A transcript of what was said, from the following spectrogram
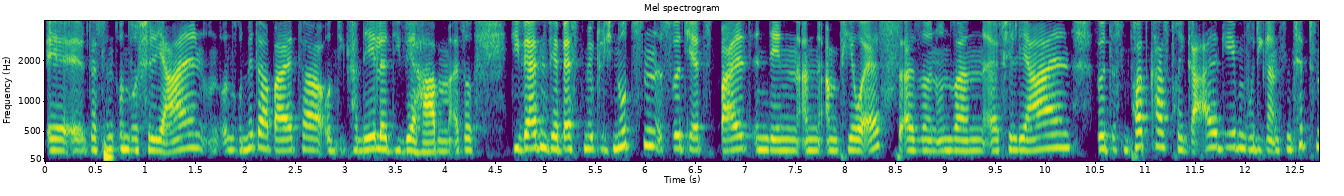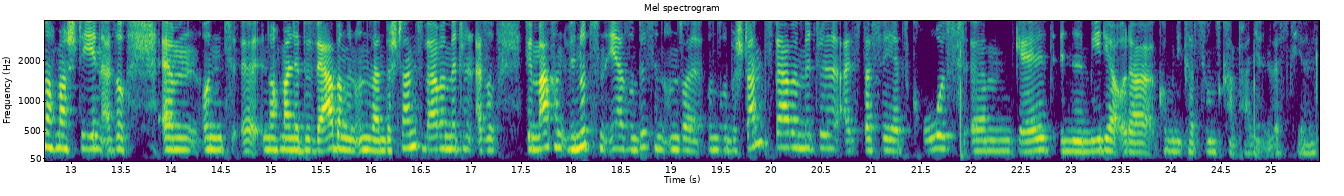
äh, das sind unsere Filialen und unsere Mitarbeiter und die Kanäle, die wir haben. Also die werden wir bestmöglich nutzen. Es wird jetzt bald in den an, am POS, also in unseren äh, Filialen, wird es ein Podcast-Regal geben, wo die ganzen Tipps nochmal stehen. Also ähm, und äh, nochmal eine Bewerbung in unseren Bestandswerbemitteln. Also wir machen, wir nutzen eher so ein bisschen unsere, unsere Bestandswerbemittel, als dass wir jetzt groß ähm, Geld in eine Media- oder Kommunikationskampagne investieren.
